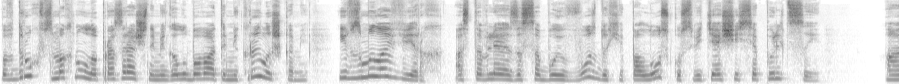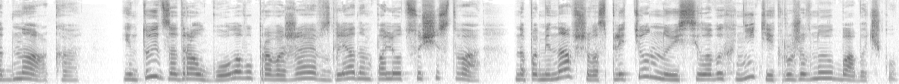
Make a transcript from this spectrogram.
вдруг взмахнуло прозрачными голубоватыми крылышками и взмыло вверх, оставляя за собой в воздухе полоску светящейся пыльцы. Однако... Интуит задрал голову, провожая взглядом полет существа, напоминавшего сплетенную из силовых нитей кружевную бабочку.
